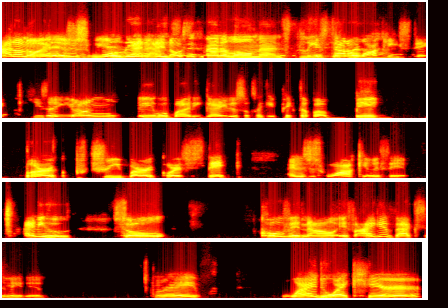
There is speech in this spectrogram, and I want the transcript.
I don't know. It's just weird. No, leave, I, leave I know stick man alone, man. Leave it's not a walking alone. stick. He's a young, able-bodied guy. This looks like he picked up a big bark, tree bark, or a stick, and is just walking with it. Anywho, so COVID now, if I get vaccinated, right? Why do I care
